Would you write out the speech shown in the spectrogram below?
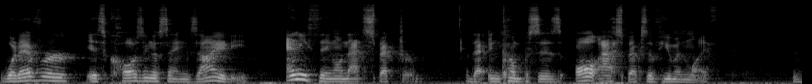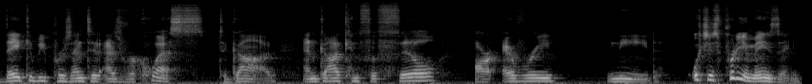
whatever is causing us anxiety, anything on that spectrum that encompasses all aspects of human life they could be presented as requests to God, and God can fulfill our every need, which is pretty amazing.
